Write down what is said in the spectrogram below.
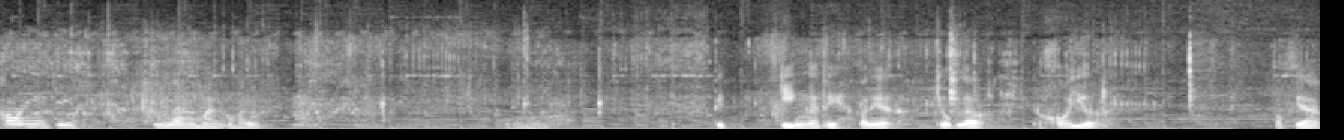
เนี่ยโอ้มันลากเข้ามานี่จริงเอามาเอามาเอามาติดกิ่งอะทีตอนเนี้ยจบแล้วแต่ขอเยอะออกยาก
